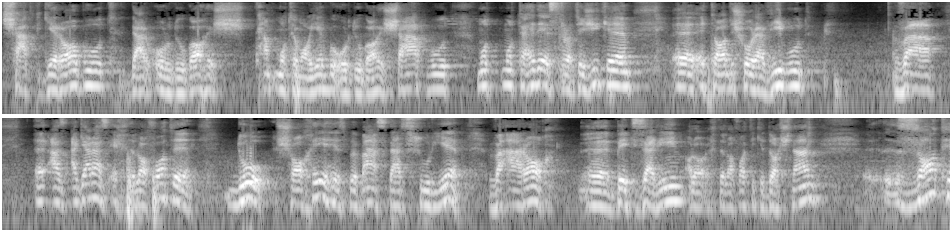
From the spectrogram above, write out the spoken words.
چپگرا بود در اردوگاهش متمایل به اردوگاه شرق بود. متحد استراتژیک اتحاد شوروی بود و از اگر از اختلافات دو شاخه حزب بس در سوریه و عراق بگذریم حالا اختلافاتی که داشتن ذات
